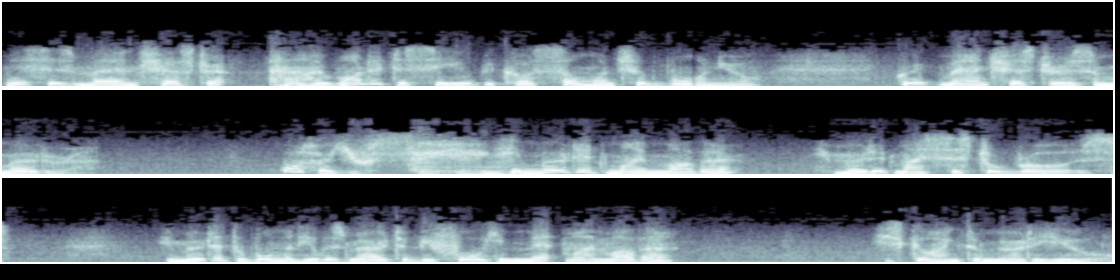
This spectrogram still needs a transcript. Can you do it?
Mrs. Manchester, I wanted to see you because someone should warn you. Greg Manchester is a murderer. What are you saying? He murdered my mother. He murdered my sister Rose. He murdered the woman he was married to before he met my mother. He's going to murder you.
